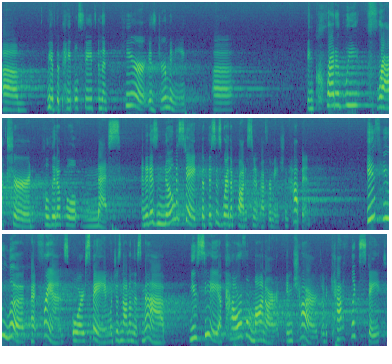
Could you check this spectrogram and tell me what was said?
Um, we have the Papal States. And then here is Germany. Uh, incredibly fractured political mess. And it is no mistake that this is where the Protestant Reformation happened. If you look at France or Spain, which is not on this map, you see a powerful monarch in charge of a Catholic state.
